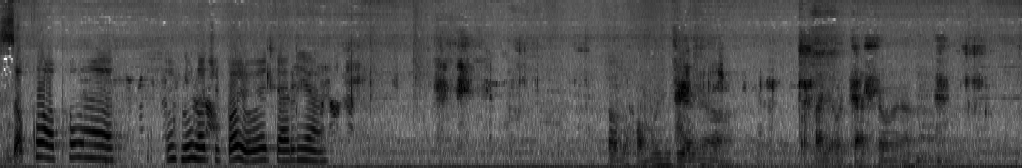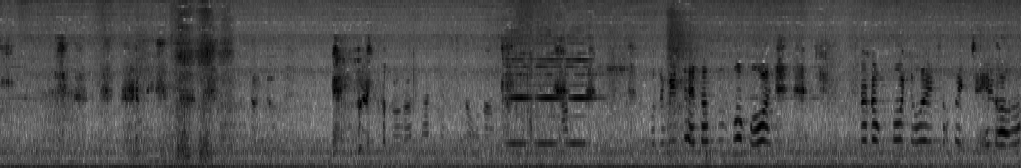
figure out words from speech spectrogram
sợ quá phô à lúc nó chỉ bỏ vô cha liền tao có khoảng nguyên chia nữa có phải vô chặt thôi à Con biết thế tao không có bố Nó đâu có cho mình sao phải chế lo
